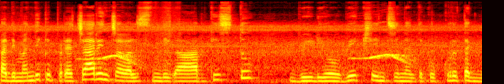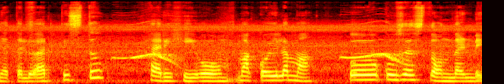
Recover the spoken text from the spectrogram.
పది మందికి ప్రచారించవలసిందిగా అర్థిస్తూ వీడియో వీక్షించినందుకు కృతజ్ఞతలు అర్పిస్తూ హరి ఓం. మా కోయిలమ్మ ఓ కూసేస్తోందండి.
